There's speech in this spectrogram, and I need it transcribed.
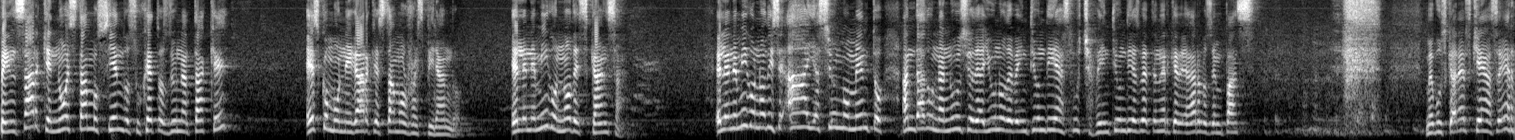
Pensar que no estamos siendo sujetos de un ataque es como negar que estamos respirando. El enemigo no descansa. El enemigo no dice, ay, hace un momento han dado un anuncio de ayuno de 21 días. Pucha, 21 días voy a tener que dejarlos en paz. Me buscaré qué hacer.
